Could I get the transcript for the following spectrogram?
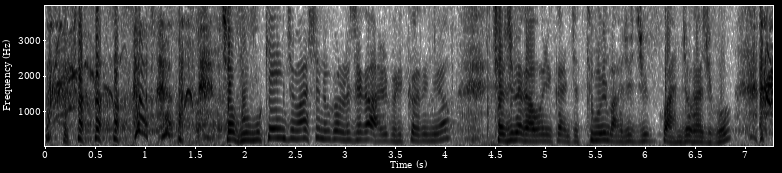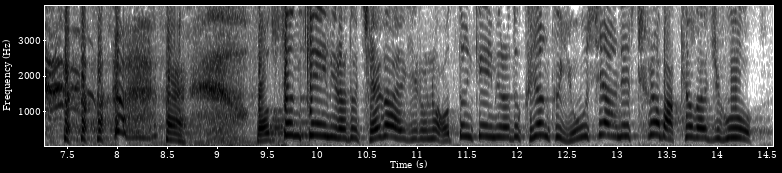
저 부부 게임 좀 하시는 걸로 제가 알고 있거든요. 저 집에 가보니까 이제 등을 마주치고 앉아가지고. 네. 어떤 게임이라도 제가 알기로는 어떤 게임이라도 그냥 그 요새 안에 틀어박혀가지고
